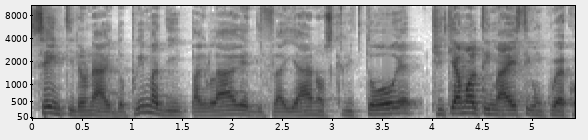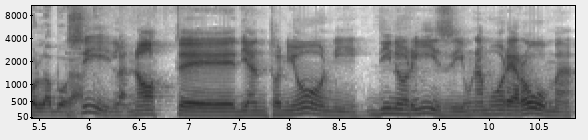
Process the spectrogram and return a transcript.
Senti Leonardo, prima di parlare di Flaiano scrittore, citiamo altri maestri con cui ha collaborato. Sì, La notte di Antonioni, Dino Risi, Un amore a Roma,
